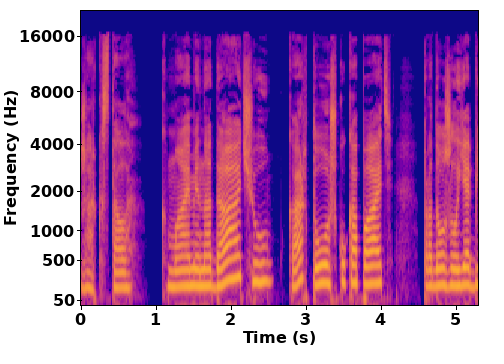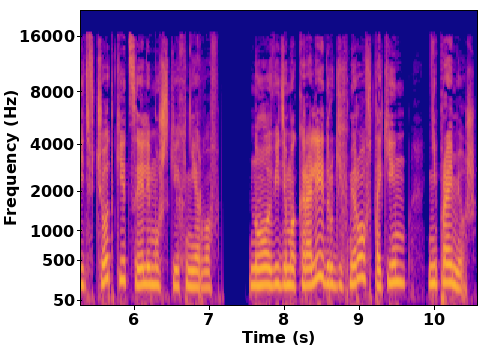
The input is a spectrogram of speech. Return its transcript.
Жарко стало. «К маме на дачу, картошку копать», продолжил я бить в четкие цели мужских нервов. Но, видимо, королей других миров таким не проймешь.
